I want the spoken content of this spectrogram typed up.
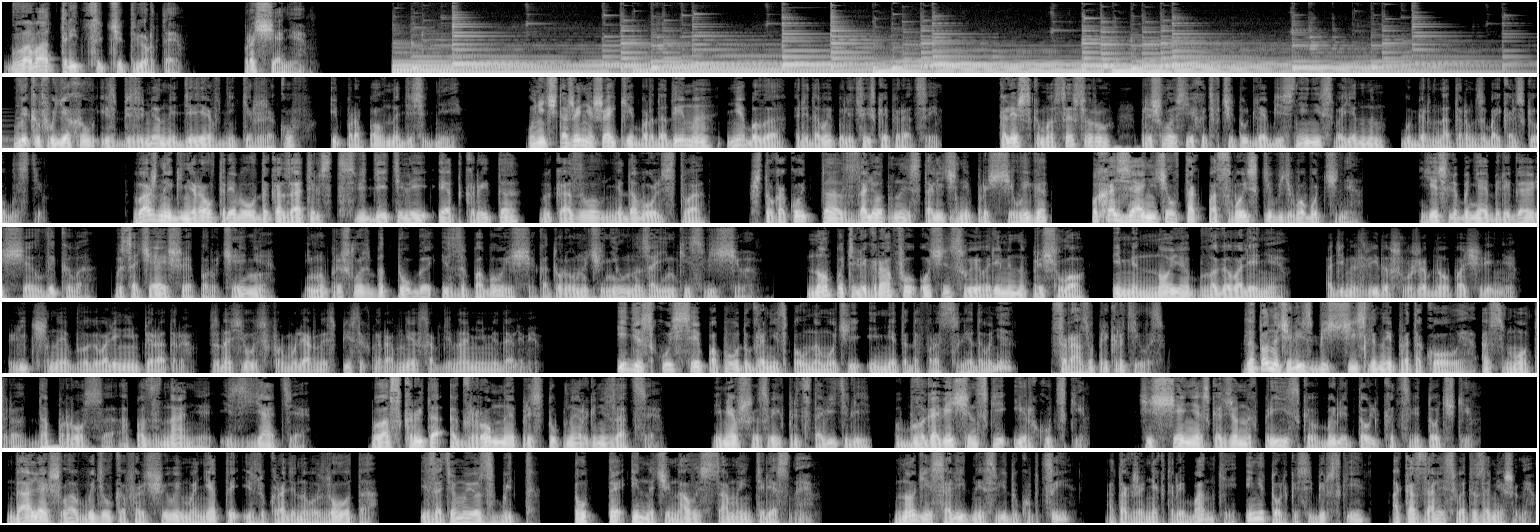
Глава 34. Прощание. Лыков уехал из безымянной деревни Киржаков и пропал на десять дней. Уничтожение шайки Бардадыма не было рядовой полицейской операцией. Коллежскому асессору пришлось ехать в Читу для объяснений с военным губернатором Забайкальской области. Важный генерал требовал доказательств свидетелей и открыто выказывал недовольство, что какой-то залетный столичный прощелыга похозяйничал так по-свойски в его вотчине. Если бы не оберегающее Лыкова высочайшее поручение, ему пришлось бы туго из-за побоища, которое он учинил на заимке Свищева. Но по телеграфу очень своевременно пришло именное благоволение, один из видов служебного поощрения. Личное благоволение императора заносилось в формулярный список наравне с орденами и медалями. И дискуссия по поводу границ полномочий и методов расследования сразу прекратилась. Зато начались бесчисленные протоколы осмотра, допроса, опознания, изъятия. Была вскрыта огромная преступная организация, имевшая своих представителей в Благовещенске и Иркутске. Хищения с приисков были только цветочки. Далее шла выделка фальшивой монеты из украденного золота и затем ее сбыт. Тут-то и начиналось самое интересное. Многие солидные с виду купцы, а также некоторые банки, и не только сибирские, оказались в это замешаны.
